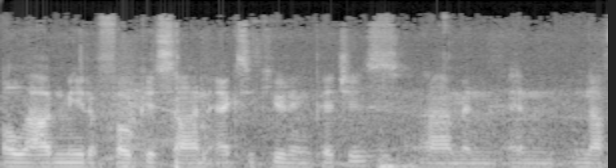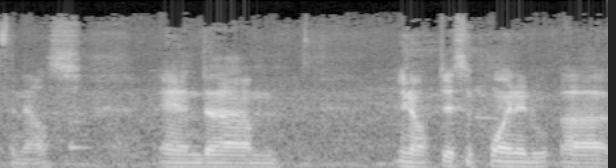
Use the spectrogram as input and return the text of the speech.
allowed me to focus on executing pitches um, and and nothing else. And um, you know, disappointed uh,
